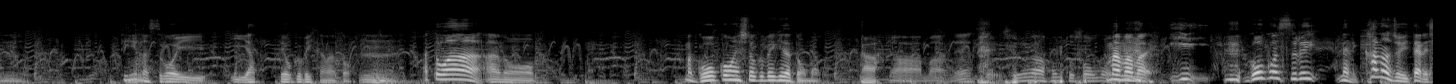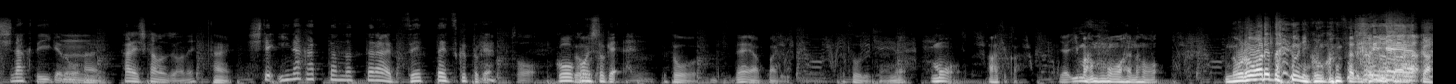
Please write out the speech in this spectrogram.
うん。っていうのはすごいやっておくべきかなと。うん。あとは、あの、まあ、合コンはしとくべきだと思う。あ、ああ、まあね。そそれは本当そう思う。まあまあまあ、い、合コンする、何彼女いたらしなくていいけど、うんはい。彼氏彼女はね、はい。していなかったんだったら絶対作っとけ。そ合コンしとけう。。うんそうですね、やっぱり。そうですよね。もう、あ、そっか。いや、今もうあの、呪われたように合コンされてるじゃないですか。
